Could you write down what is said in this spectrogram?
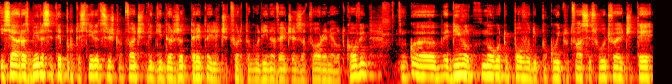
И сега, разбира се, те протестират срещу това, че да ги държат трета или четвърта година вече затворени от COVID. Един от многото поводи, по които това се случва е, че те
